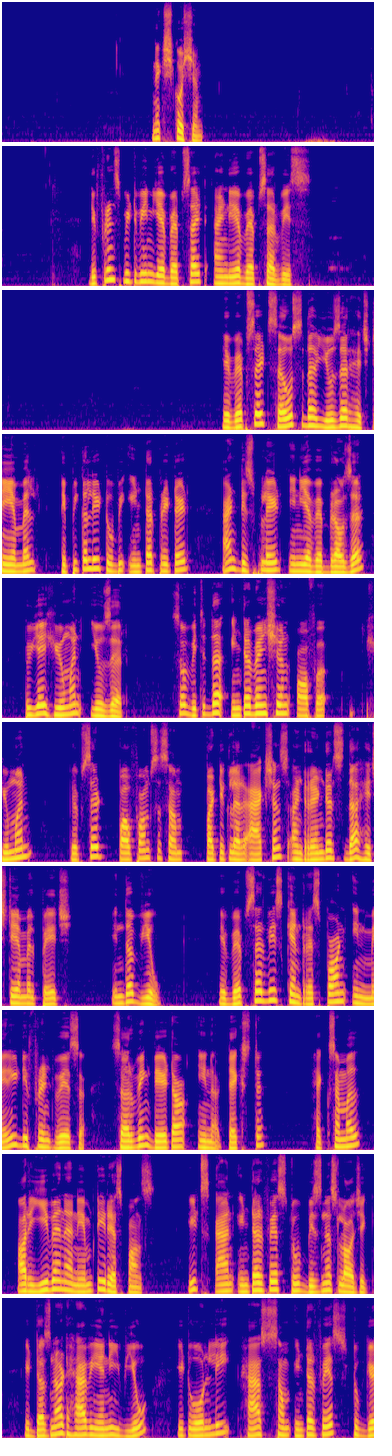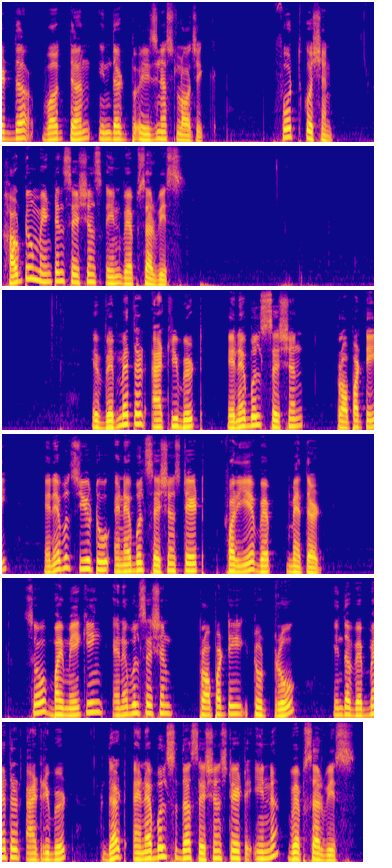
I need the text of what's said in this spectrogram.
Next question. Difference between a website and a web service. A website serves the user HTML typically to be interpreted and displayed in a web browser to a human user. So with the intervention of a human, website performs some particular actions and renders the HTML page in the view. A web service can respond in many different ways serving data in a text, XML or even an empty response. It's an interface to business logic. It does not have any view. It only has some interface to get the work done in the business logic. Fourth question. How to maintain sessions in web service? A web method attribute enables session property enables you to enable session state for a web method. So by making enable session property to true in the web method attribute that enables the session state in web service.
